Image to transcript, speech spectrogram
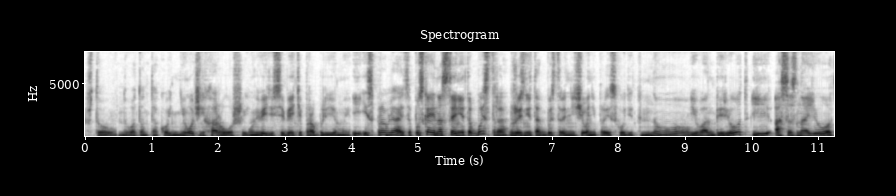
что ну, вот он такой не очень хороший, он видит в себе эти проблемы и исправляется. Пускай на сцене это быстро, в жизни так быстро ничего не происходит, но Иван берет и осознает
